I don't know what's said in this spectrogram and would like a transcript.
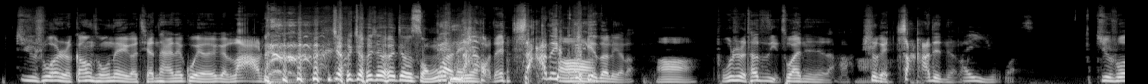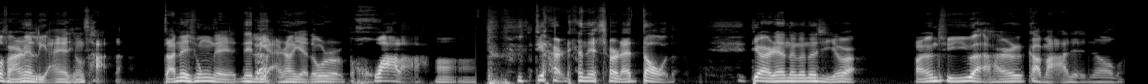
据说是刚从那个前台那柜子里给拉出来的，就就就就怂了那脑袋扎那柜子里了。啊！不是他自己钻进去的啊，是给扎进去了哎。呦我操！据说反正那脸也挺惨的，咱这兄弟那脸上也都是花了啊。啊啊！第二天那事儿来逗的，第二天他跟他媳妇儿好像去医院还是干嘛去，你知道吗？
